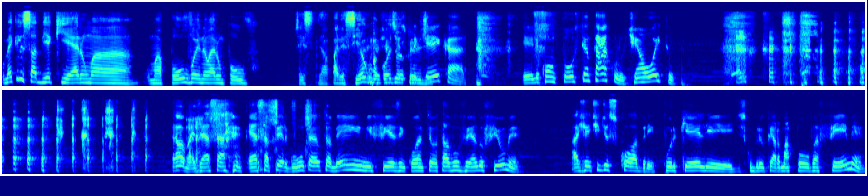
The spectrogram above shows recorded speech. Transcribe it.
Como é que ele sabia que era uma, uma polva e não era um polvo? Não sei se aparecia alguma eu coisa eu expliquei, perdi. cara. Ele contou os tentáculos, tinha oito. Não, mas essa, essa pergunta eu também me fiz enquanto eu estava vendo o filme. A gente descobre porque ele descobriu que era uma polva fêmea,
